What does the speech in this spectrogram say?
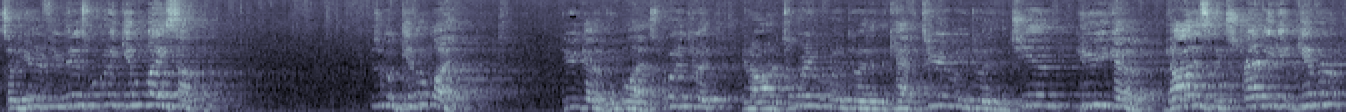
So here in a few minutes, we're going to give away something. Just going to give it away. Here you go. Be blessed. We're going to do it in our auditorium. We're going to do it in the cafeteria. We're going to do it in the gym. Here you go. God is an extravagant giver.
